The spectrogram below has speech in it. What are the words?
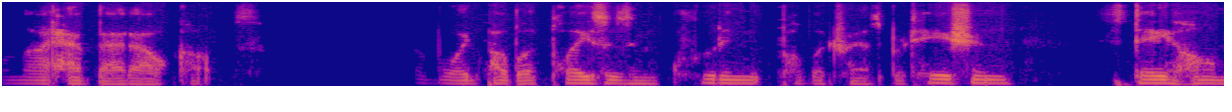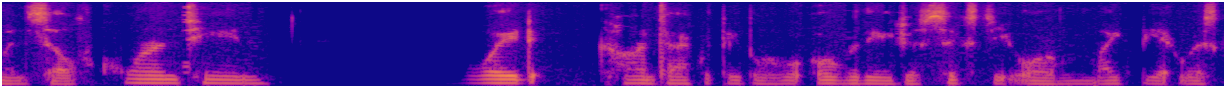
will not have bad outcomes. Avoid public places, including public transportation. Stay home and self quarantine. Avoid contact with people who are over the age of 60 or might be at risk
